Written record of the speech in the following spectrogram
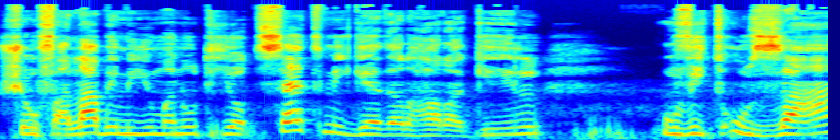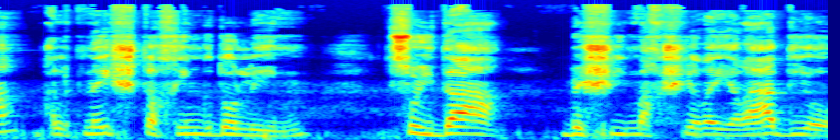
שהופעלה במיומנות יוצאת מגדר הרגיל ובתעוזה על פני שטחים גדולים, צוידה מכשירי רדיו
